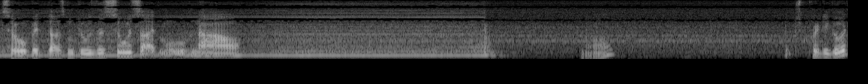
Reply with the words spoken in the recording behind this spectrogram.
Let's hope it doesn't do the suicide move now. No. Looks pretty good.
